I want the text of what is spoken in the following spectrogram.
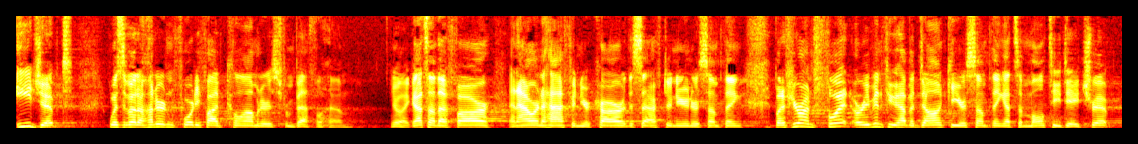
Egypt was about 145 kilometers from Bethlehem. You're like, that's not that far, an hour and a half in your car this afternoon or something. But if you're on foot, or even if you have a donkey or something, that's a multi day trip,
